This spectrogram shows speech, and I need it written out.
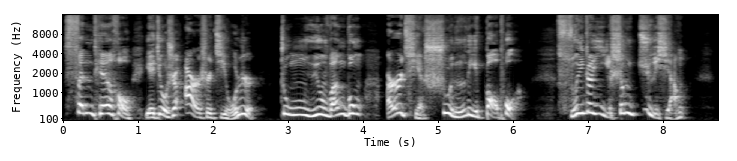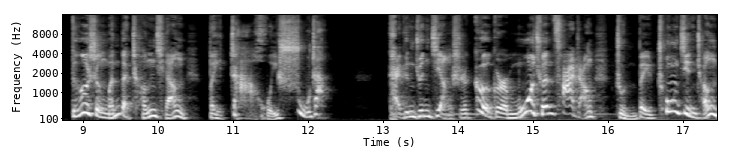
三天后，也就是二十九日，终于完工，而且顺利爆破。随着一声巨响，德胜门的城墙被炸毁数丈。太平军将士个个摩拳擦掌，准备冲进城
